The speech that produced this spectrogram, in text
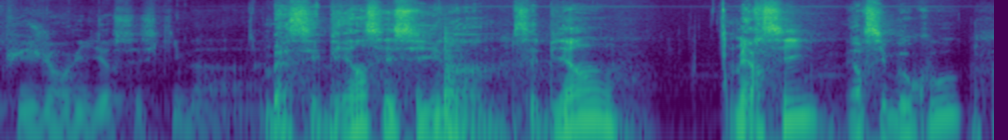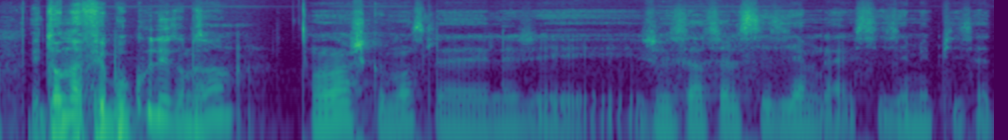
Puis j'ai envie de dire, c'est ce qui m'a... Bah, c'est bien, Cécile. C'est bien. Merci. Merci beaucoup. Et t'en as fait beaucoup des comme ça Non, non, je commence là, là j'ai- je vais sortir le sixième, là, le sixième épisode.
